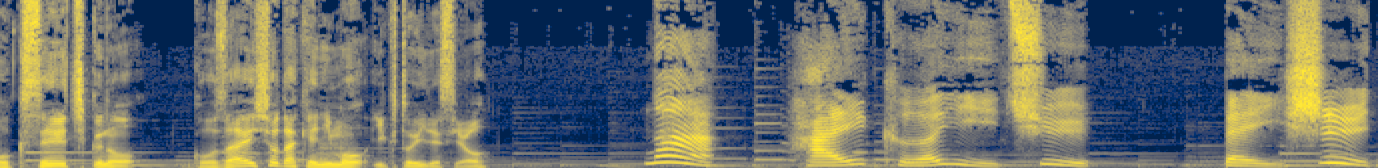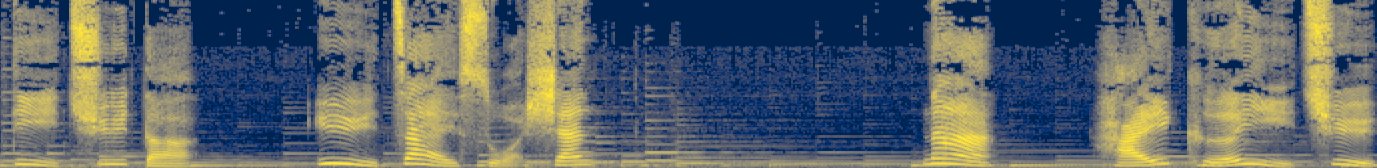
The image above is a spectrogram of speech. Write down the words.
北西地区の御在所岳にも行くといいですよ。那还可以去北市地区的玉在所山。那还可以去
